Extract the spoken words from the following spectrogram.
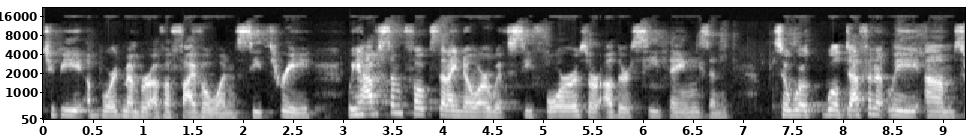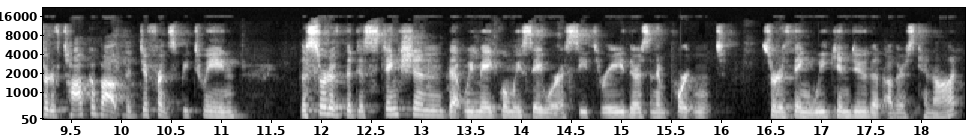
to be a board member of a 501c3. We have some folks that I know are with C4s or other C things, and so we'll we'll definitely um, sort of talk about the difference between the sort of the distinction that we make when we say we're a C3. There's an important sort of thing we can do that others cannot.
